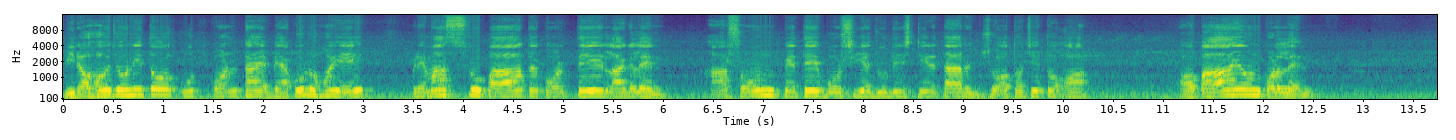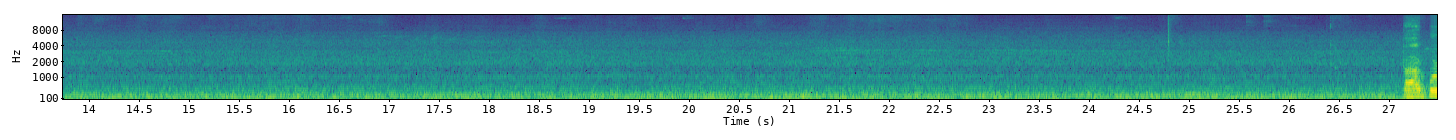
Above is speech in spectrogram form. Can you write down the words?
বিরহজনিত উৎকণ্ঠায় ব্যাকুল হয়ে প্রেমাশ্রুপাত করতে লাগলেন। আসন পেতে বসিয়ে যুধিষ্ঠির তার যথোচিত অপায়ন করলেন। তারপর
